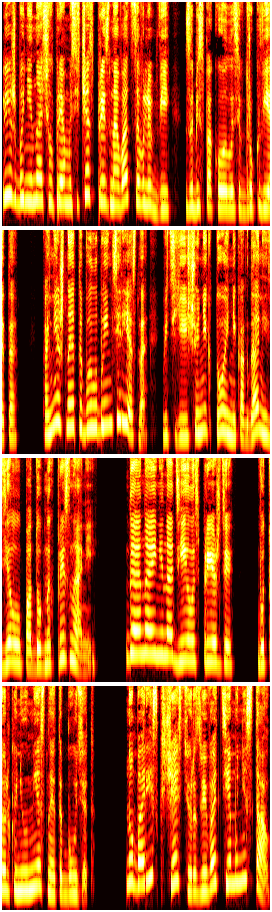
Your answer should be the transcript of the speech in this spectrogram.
Лишь бы не начал прямо сейчас признаваться в любви, забеспокоилась вдруг Вета. Конечно, это было бы интересно, ведь ей еще никто и никогда не делал подобных признаний. Да она и не надеялась прежде. Вот только неуместно это будет. Но Борис, к счастью, развивать тему не стал,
